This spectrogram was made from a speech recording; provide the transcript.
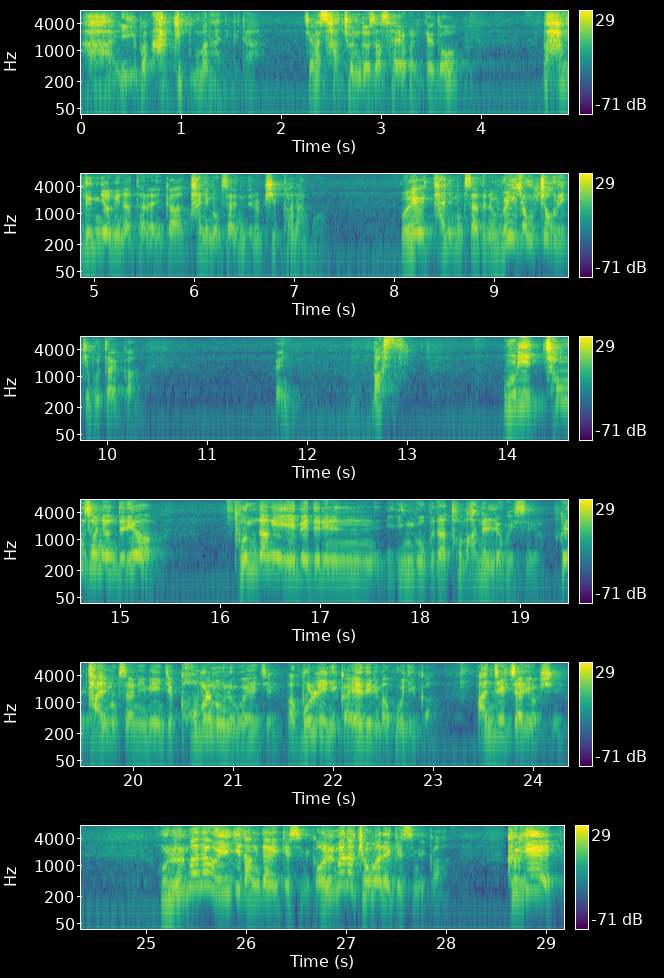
아 이게 뭐 악기뿐만 아닙니다. 제가 사, 전도사 사역할 때도 막 능력이 나타나니까 담임 목사님들을 비판하고 왜 담임 목사들은 왜 영적으로 이렇게 못할까? 막 우리 청소년들이요 본당에 예배드리는 인구보다 더 많으려고 했어요. 그 담임 목사님이 이제 겁을 먹는 거예요. 이제 막 몰리니까 애들이 막 오니까 앉을 자리 없이 얼마나 의기당당했겠습니까? 얼마나 교만했겠습니까? 그게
